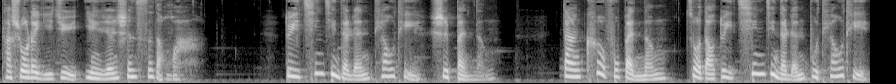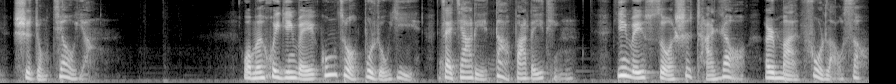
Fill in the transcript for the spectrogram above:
他说了一句引人深思的话：“对亲近的人挑剔是本能，但克服本能。”做到对亲近的人不挑剔是种教养。我们会因为工作不如意，在家里大发雷霆，因为琐事缠绕而满腹牢骚。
